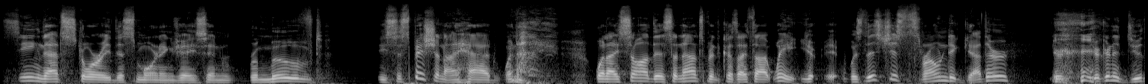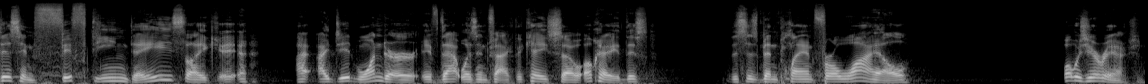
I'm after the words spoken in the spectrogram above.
seeing that story this morning, Jason, removed the suspicion I had when I. When I saw this announcement, because I thought, wait, was this just thrown together? You're, you're going to do this in 15 days? Like, eh, I, I did wonder if that was in fact the case. So, okay, this this has been planned for a while. What was your reaction?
